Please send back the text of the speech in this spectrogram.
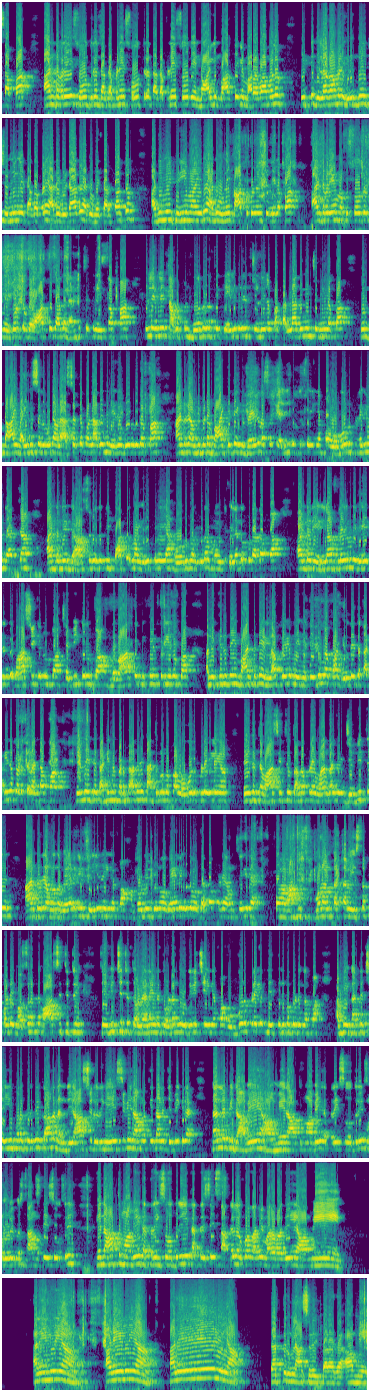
ஆண்டவரே சோதரம் தகப்பனே சோதர தகப்பனே சோத என் வாயின் வார்த்தைகளை மறவாமலும் விட்டு விலகாமல் இருந்தேன்னு சொன்னீங்களே தகப்பனே அதை விடாது அது உன்னை தற்காக்கும். அதுமேல் பிரியமாயிரு அது உன்னை காத்துக்கொள்ளுன்னு சொன்னீங்கப்பா. ஆண்டவரே உமக்கு சோதரன் எவ்வளோடைய வார்த்தைக்காக நன்றி செலுத்துற பிள்ளைகளே தகப்பன் போதகத்தை கேளுகிறேன்னு சொல்லிடப்பா தள்ளாதுன்னு சொன்னீங்களப்பா உன் தாய் வயது செல்லும்போது அவளை அசட்டை பண்ணாதுன்னு வேதம் கூறுகிறப்பா. ஆண்டு அப்படிப்பட்ட பாக்கியத்தை எங்க வேத வசதி எழுதி கொடுத்துருக்கீங்கப்பா ஒவ்வொரு பிள்ளைகளும் ராஜா ஆண்டவே இந்த ஆசீர்வாதத்தை பாத்திரமா இருக்கணையா ஒருவர் கூட உங்களை விட்டு விலக கூடாதப்பா ஆண்டவர் எல்லா பிள்ளைகளுடைய வேதத்தை வாசிக்கணும்ப்பா செபிக்கணும்பா. அந்த வார்த்தைக்கு கீழ்ப்படியணும்பா. அந்த கிருதையும் வாழ்க்கையும் எல்லா பிள்ளைகளும் நீங்க கொடுங்கப்பா. இருதயத்தை கடினப்படுத்த வேண்டாம்ப்பா. இருதயத்தை கடினப்படுத்தாததை காத்துக்கொள்ளுங்கப்பா. ஒவ்வொரு பிள்ளைகளையும் வேதத்தை வாசித்து தகப்பனை முழங்கால் ஜெபித்து ஆண்டது அவங்க வேலைகளை செய்யறீங்கப்பா தொழில்களோ வேலைகளோ தகப்பனை அவங்க செய்யற ஆபீஸ் போனாலும் கட்டாலும் இஷ்டப்பட்டு வசனத்தை வாசிச்சுட்டு ஜெபிச்சுட்டு தொ- தொடர்ந்து உதவி செய்யுங்கப்பா. ஒவ்வொரு பிள்ளைகளும் நீ திருப்பப்படுங்கப்பா அப்படி கத்த செய்யும் போற திருமைக்காக நன்றி. ஆசீர்வதிங்க. இயேசுவி நாமத்தினால ஜெபிக்கிற நல்ல பிதாவே. ஆமேன். ஆத்துமாவே கத்தரை சோதரி. முழுவதும் ஸ்தானத்தை சோதரி. என் ஆத்மாவே கத்தரை சோதரி. கத்தரை சகல உபகாரமே மறவாதே. ஆமேன். அலேலுயா அலேலுயா அலேலுயா கர்த்தர்களை உங்களை ஆசீர்வதிப்பாராக. ஆமே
